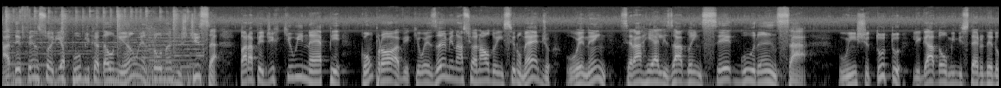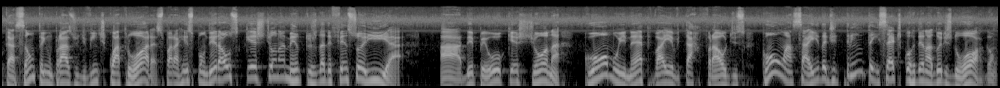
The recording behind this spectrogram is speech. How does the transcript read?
A Defensoria Pública da União entrou na Justiça para pedir que o INEP comprove que o Exame Nacional do Ensino Médio, o Enem, será realizado em segurança. O Instituto, ligado ao Ministério da Educação, tem um prazo de 24 horas para responder aos questionamentos da Defensoria. A DPU questiona como o INEP vai evitar fraudes com a saída de 37 coordenadores do órgão.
